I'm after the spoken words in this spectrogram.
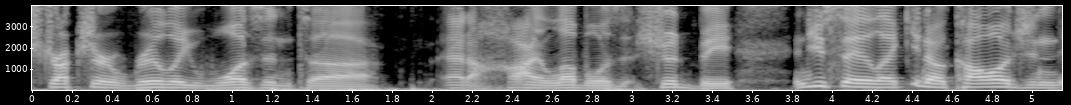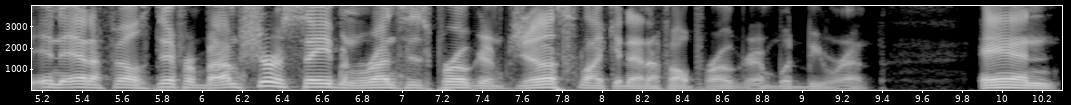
structure really wasn't. Uh, at a high level as it should be. And you say like, you know, college and, and NFL is different, but I'm sure Saban runs his program just like an NFL program would be run. And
